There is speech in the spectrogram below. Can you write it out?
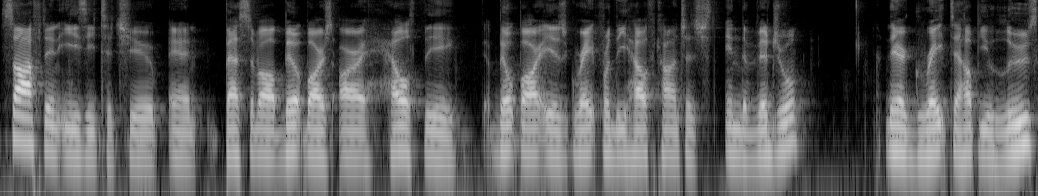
soft and easy to chew, and best of all, built bars are healthy. Built Bar is great for the health conscious individual. They're great to help you lose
